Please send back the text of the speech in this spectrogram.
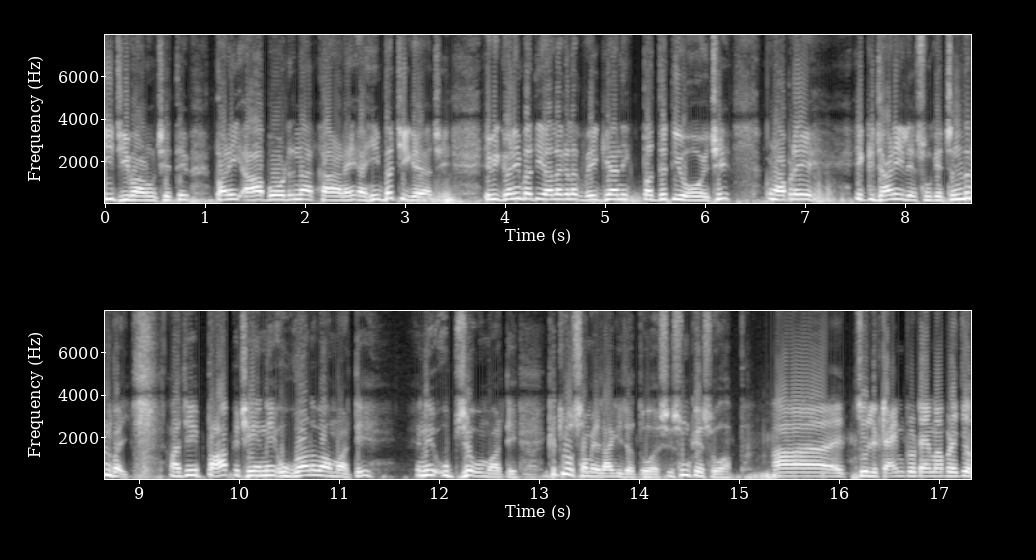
એ જીવાણુ છે તે. પણ આ બોર્ડના કારણે અહીં બચી ગયા છે. એવી ઘણી બધી અલગ અલગ વૈજ્ઞાનિક પદ્ધતિઓ હોય છે. પણ આપણે એક જાણી લેશું કે ચંદનભાઈ, આ જે પાક છે એને ઉગાડવા માટે એને ઉપજવવા માટે. કેટલો સમય લાગી જતો હશે? શું કહેશો આપ? આ એકચ્યુઅલી ટાઈમ ટુ ટાઈમ આપણે જો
